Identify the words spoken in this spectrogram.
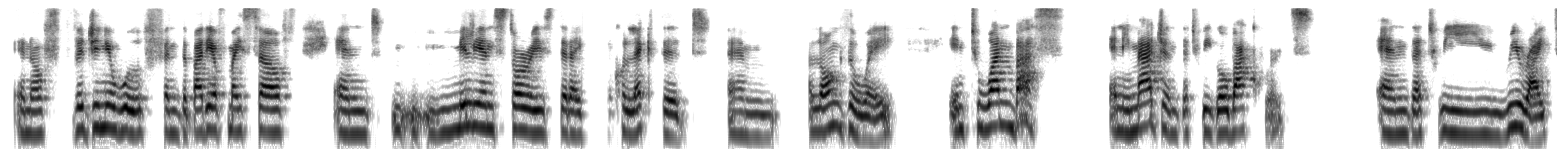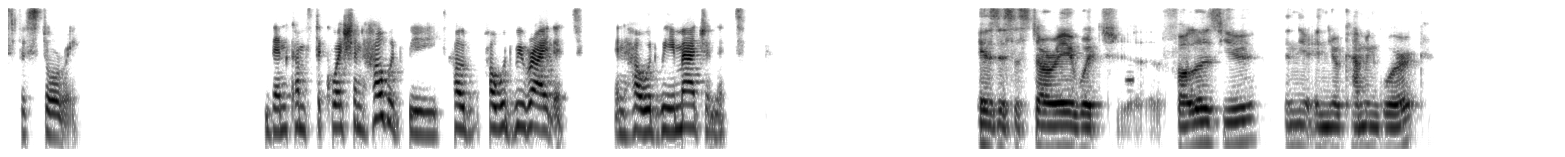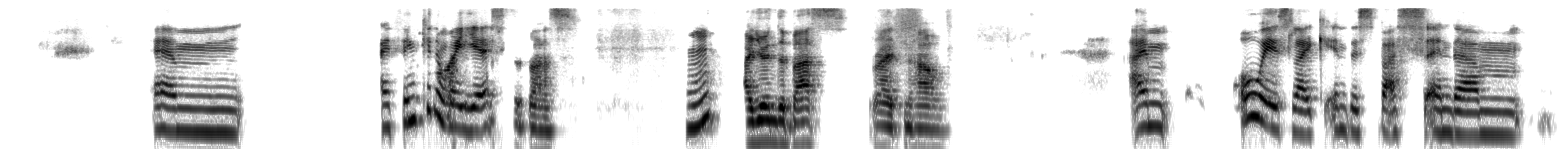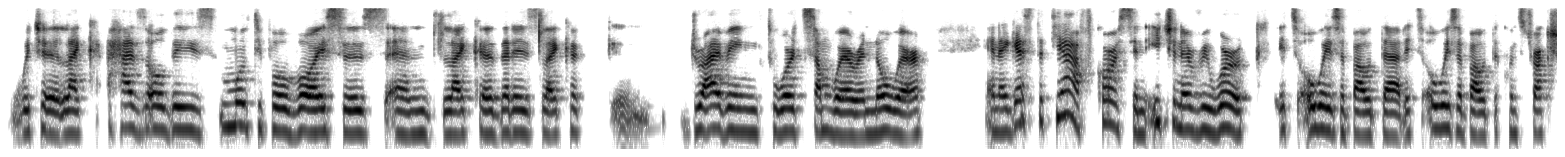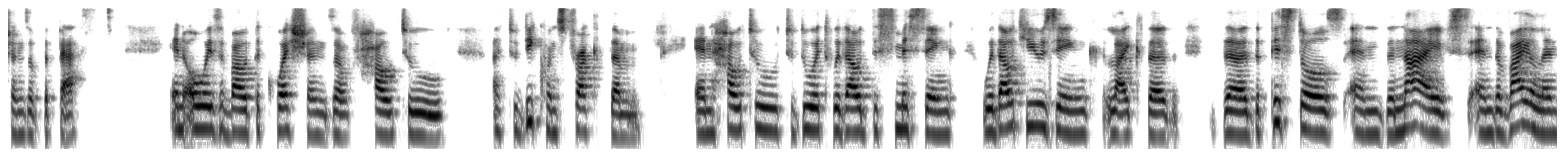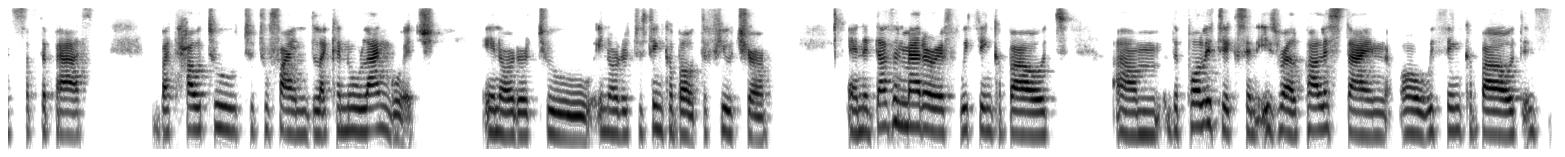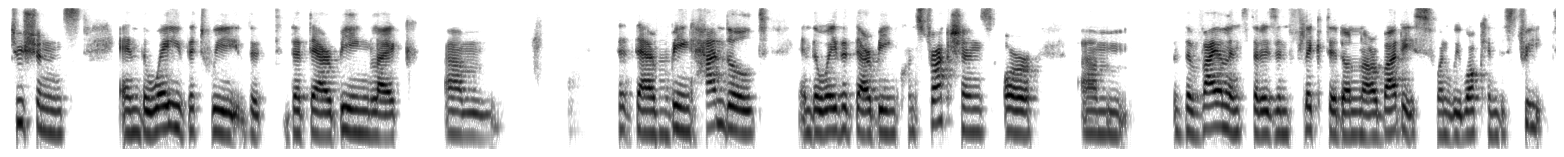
and of Virginia Woolf and the body of myself and million stories that I collected um, along the way into one bus and imagine that we go backwards and that we rewrite the story. Then comes the question, how would we, how, how would we write it? And how would we imagine it? Is this a story which uh, follows you in your in your coming work? Um, I think in a way, yes. The bus. Hmm? Are you in the bus right now? I'm always like in this bus and um, which uh, like has all these multiple voices and like uh, that is like a driving towards somewhere and nowhere. And i guess that yeah of course in each and every work it's always about that. It's always about the constructions of the past and always about the questions of how to uh, to deconstruct them and how to to do it without dismissing without using like the the the pistols and the knives and the violence of the past but how to to to find like a new language in order to in order to think about the future. And it doesn't matter if we think about um, the politics in Israel Palestine, or we think about institutions and the way that we that that they are being like um, that they are being handled, and the way that they are being constructions, or um, the violence that is inflicted on our bodies when we walk in the street,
